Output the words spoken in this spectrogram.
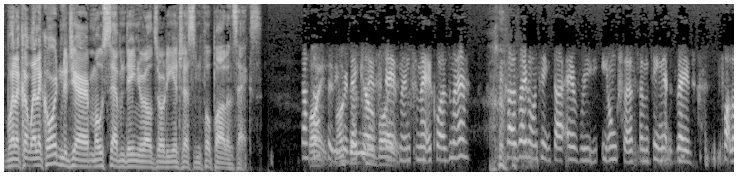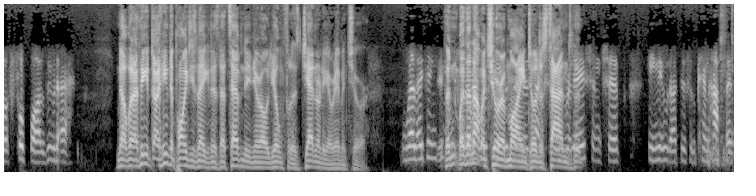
Well, ac- well, according to Jared, most seventeen-year-olds are only interested in football and sex. That's Boy, absolutely most them ridiculous young boys. statement to make, wasn't it? Because I don't think that every youngster fella, 17 years of age, follows football, do they? No, but I think I think the point he's making is that seventeen-year-old young fellas generally are immature. Well, I think. the They're- well, they're not mature of in mind to sexual understand that- Relationship. He knew that this can happen.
